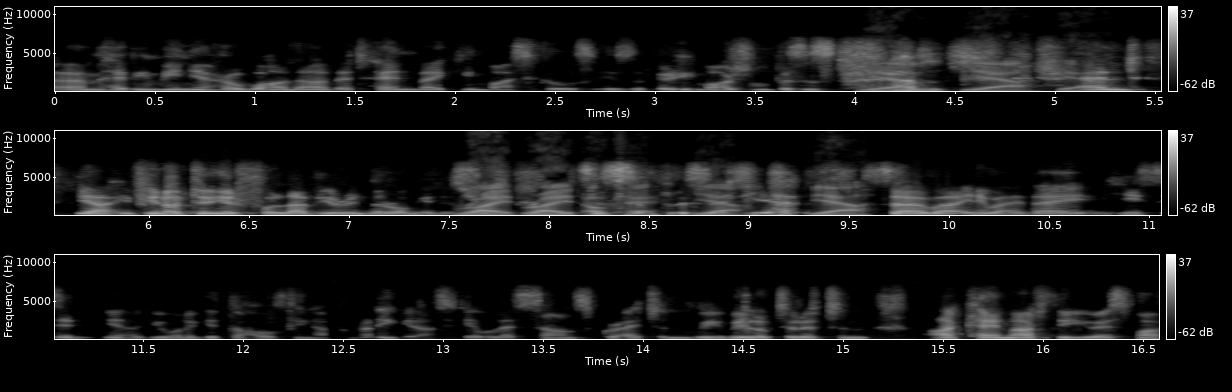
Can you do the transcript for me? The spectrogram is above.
um, having been here a while now, that hand making bicycles is a very marginal business. Yeah. Um, yeah. Yeah. And yeah, if you're not doing it for love, you're in the wrong industry. Right. Right. It's okay. Yeah. yeah. Yeah. So uh, anyway, they he said, you know, do you want to get the whole thing up and running again? I said, yeah, well, that sounds great. And we, we looked at it, and I came out to the US, my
